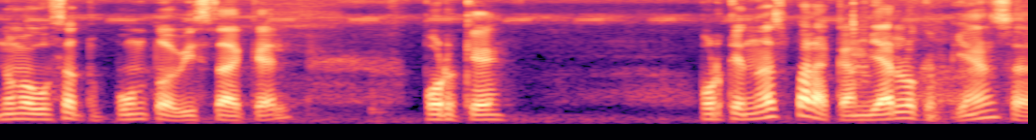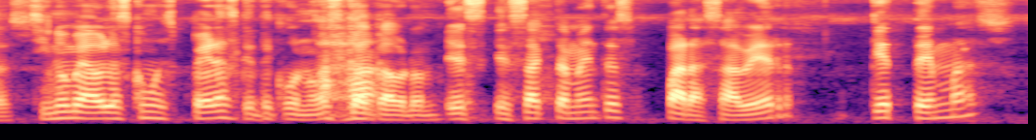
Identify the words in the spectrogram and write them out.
no me gusta tu punto de vista de aquel. ¿Por qué? Porque no es para cambiar lo que piensas. Si no me hablas, ¿cómo esperas que te conozca, Ajá, cabrón? Es exactamente es para saber qué temas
